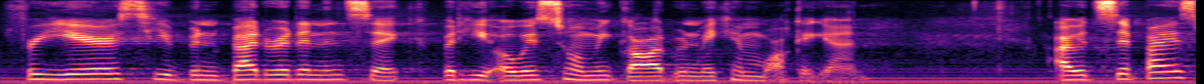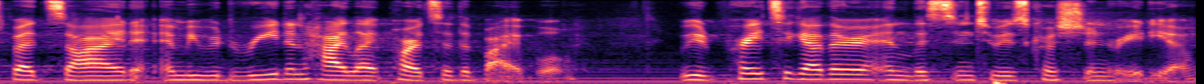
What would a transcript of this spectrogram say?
For years, he had been bedridden and sick, but he always told me God would make him walk again. I would sit by his bedside, and we would read and highlight parts of the Bible. We would pray together and listen to his Christian radio.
